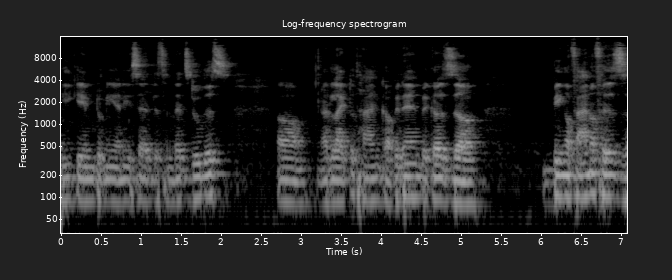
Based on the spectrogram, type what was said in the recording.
He came to me and he said, listen, let's do this. Um, I'd like to thank Abhinay because being a fan of his,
